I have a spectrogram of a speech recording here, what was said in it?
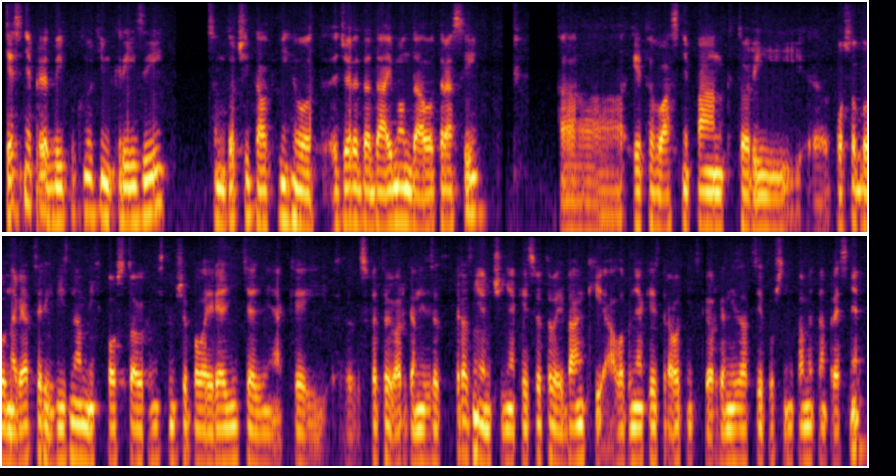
tesne pred vypuknutím krízy som dočítal knihu od Jareda Diamonda o trasy. Je to vlastne pán, ktorý e, pôsobil na viacerých významných postoch. Myslím, že bol aj riaditeľ nejakej e, svetovej organizácie. Teraz neviem, či nejakej svetovej banky alebo nejakej zdravotníckej organizácie, to už si nepamätám presne.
